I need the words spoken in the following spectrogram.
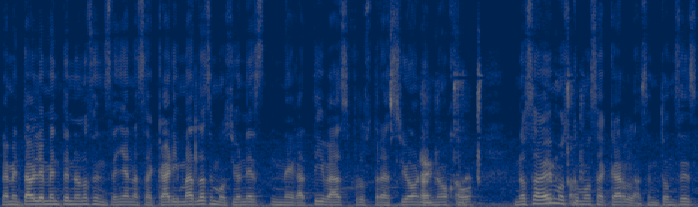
lamentablemente no nos enseñan a sacar, y más las emociones negativas, frustración, enojo, no sabemos cómo sacarlas. Entonces,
